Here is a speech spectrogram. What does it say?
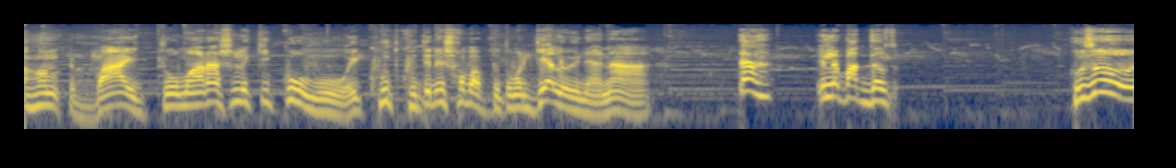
এখন ভাই তোমার আসলে কি কমু? এই খুদ খুদিনে স্বভাব তো তোমার গেলই না না? এগুলা বাদ দাও। হুজুর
